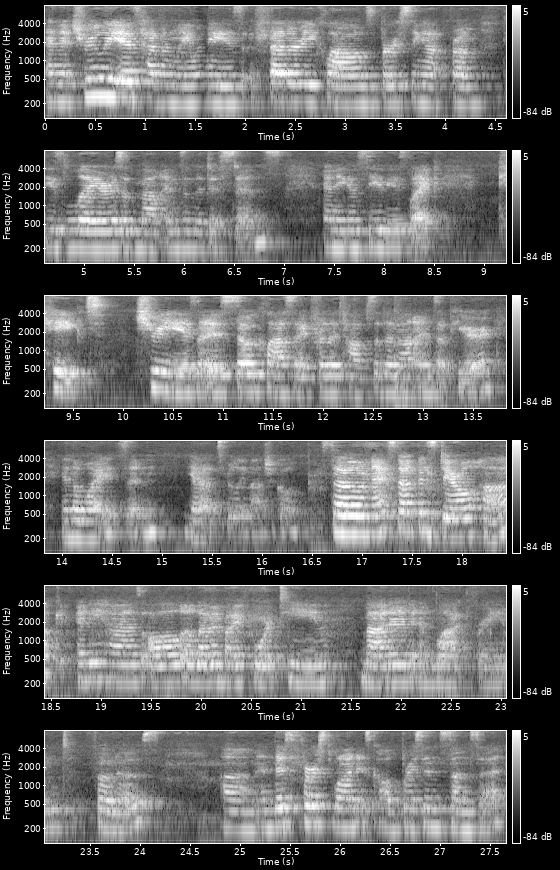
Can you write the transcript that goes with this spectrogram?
And it truly is heavenly with these feathery clouds bursting up from these layers of mountains in the distance. And you can see these like caked trees that is so classic for the tops of the mountains up here in the whites. And yeah, it's really magical. So next up is Daryl Hawk, and he has all 11 by 14 matted and black framed photos. Um, and this first one is called Brisson Sunset.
